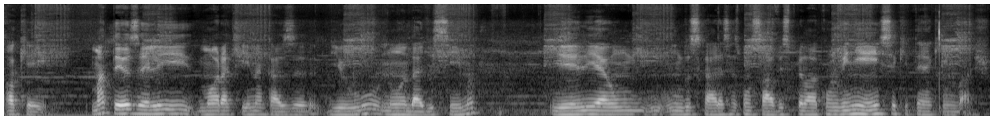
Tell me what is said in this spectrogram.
ok. Matheus, ele mora aqui na casa de Hugo, no andar de cima. E ele é um, um dos caras responsáveis pela conveniência que tem aqui embaixo.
